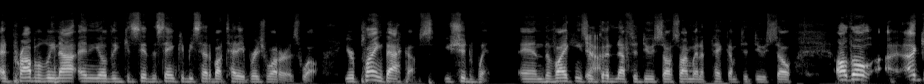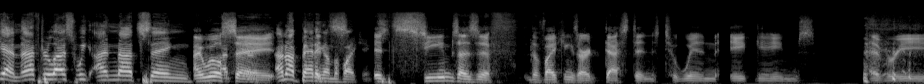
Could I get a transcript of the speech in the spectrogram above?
and probably not and you know you can say the same could be said about Teddy Bridgewater as well. You're playing backups. You should win and the Vikings yeah. are good enough to do so. So I'm going to pick them to do so. Although, again, after last week, I'm not saying. I will I'm, say I'm not betting on the Vikings. It seems as if the Vikings are destined to win eight games every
